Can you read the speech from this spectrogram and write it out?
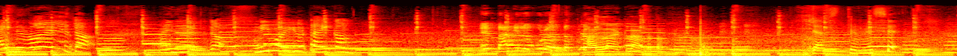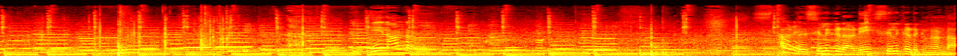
ஐநூறு ரூபாய் எடுத்துட்டான் ஐநூறு எடுத்துட்டான் நீ போய் you try come just miss ஏ நான்டா அது சிலுக்குடா டே சிலுக்கு எடுக்கணும்டா.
